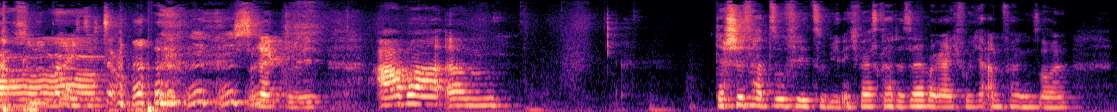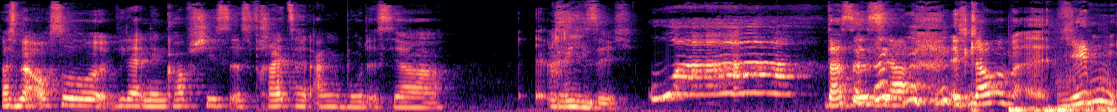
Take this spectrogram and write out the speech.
absolut berechtigt. Schrecklich. Aber ähm, das Schiff hat so viel zu bieten. Ich weiß gerade selber gar nicht, wo ich anfangen soll. Was mir auch so wieder in den Kopf schießt, ist, Freizeitangebot ist ja riesig. Das ist ja, ich glaube, jedem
